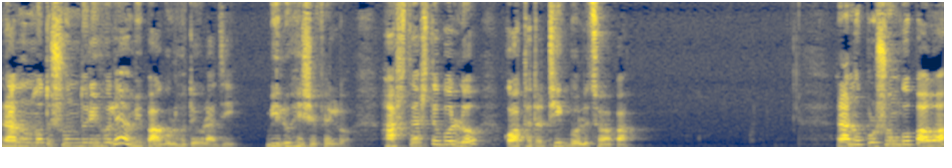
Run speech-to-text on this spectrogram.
রানুর মতো সুন্দরী হলে আমি পাগল হতেও রাজি। বিলু হেসে ফেলল। হাসতে হাসতে বলল, কথাটা ঠিক বলেছ, আপা। রানু প্রসঙ্গ পাওয়া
